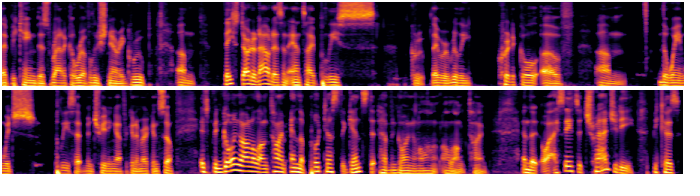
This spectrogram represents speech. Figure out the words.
that became this radical revolutionary group. Um, they started out as an anti police group. They were really critical of um, the way in which police have been treating African Americans. So it's been going on a long time, and the protests against it have been going on a long, a long time. And that I say it's a tragedy because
